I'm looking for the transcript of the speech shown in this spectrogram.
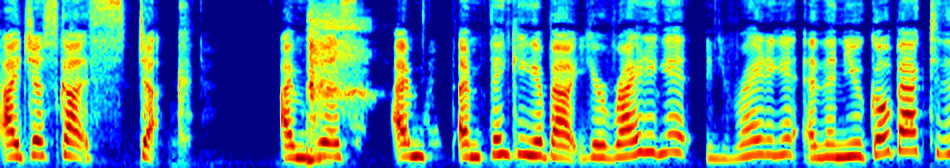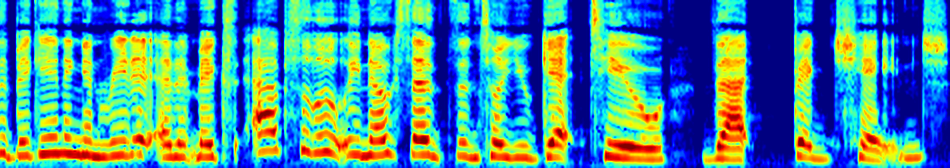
I just got stuck. I'm just I'm I'm thinking about you're writing it, and you're writing it, and then you go back to the beginning and read it, and it makes absolutely no sense until you get to that big change.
